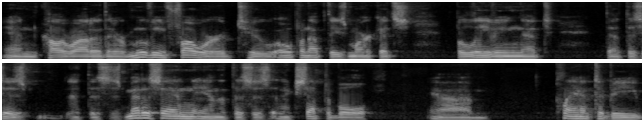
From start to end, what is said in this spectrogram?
and Colorado that are moving forward to open up these markets believing that that this is that this is medicine and that this is an acceptable um, plant to be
